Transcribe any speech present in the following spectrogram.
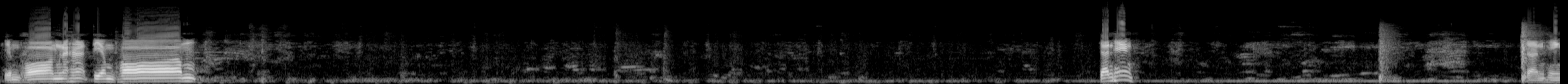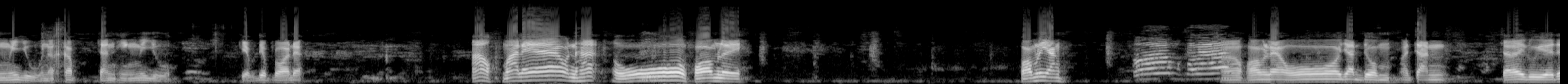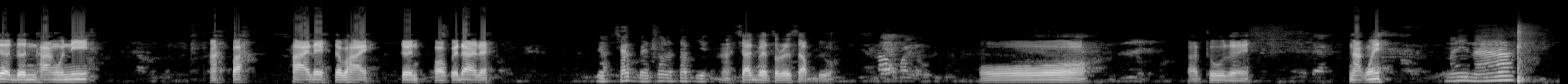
เตรียมพร้อมนะฮะ เตรียมพร้อม จันเฮง จันเฮงไม่อยู่นะครับ จันเฮงไม่อยู่ เก็บเรียบร้อยแล้ว อ้าว มาแล้วนะฮะ โอ้ พร้อมเลย พร้อมหรือยัง พร้อมครับอ่าพร้อมแล้วโอ้ญาติโยมอาจารย์ จะได้ลุยเด้อเดินทางวันนี้ อะไปะพายเลยสบายเดินออกไปได้เลยเดี๋ยวชาร์จแบตโทรศัพท์อยู่อะชาร์จแบตโทรศัพท์ดูมโอ้สาธุเลย หนักไหมไม่นะ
